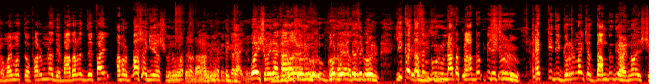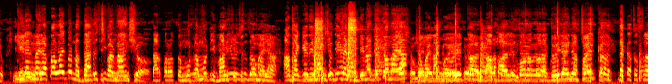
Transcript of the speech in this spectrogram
সময় মতো পারুম না যে বাজারের যে ফাইল আবার বাসা গিয়া শুনুম আপনার ভাবি হাতে গাই। ওই সইরা খারা শুরু গরু হইতাছে গরু। কি কইতাছেন গুরু? নাটক নাটকটি শুরু। এক কেজি গরুর মাংস দাম যদি হয় নয়শো। খিলাল মাইরা পালাইব না দাঁতে চিপার মাংস। তারপর তো মোটামুটি মানুষ এসে জমায়া। আধা কেজি মাংস দিবে না ডিমান্ডি কমায়া। সময় লাগবে ওয়েট কর। না পারলে বড় ধরা গইরাই না চয়েট কর। দেখতাছস না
